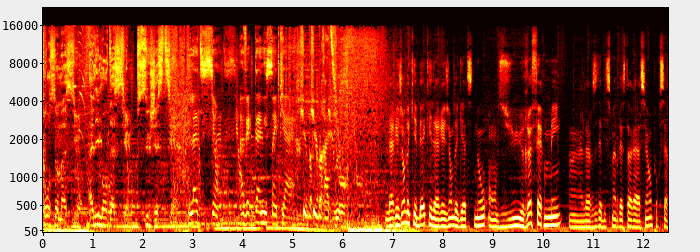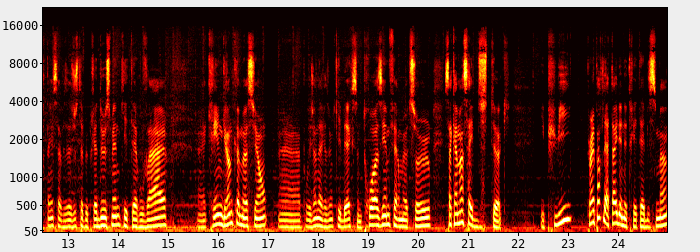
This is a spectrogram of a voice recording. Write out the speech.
Consommation, alimentation, suggestion. L'addition avec Danny Saint-Pierre. Cube, Cube Radio. La région de Québec et la région de Gatineau ont dû refermer euh, leurs établissements de restauration. Pour certains, ça faisait juste à peu près deux semaines qu'ils étaient rouverts. Euh, créer une grande commotion euh, pour les gens de la région de Québec. C'est une troisième fermeture. Ça commence à être du stock. Et puis, peu importe la taille de notre établissement,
